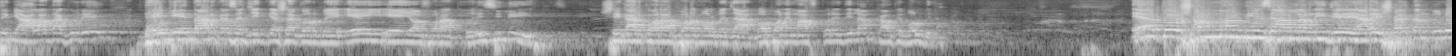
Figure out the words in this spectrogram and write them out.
থেকে আলাদা করে ঢেকে তার কাছে জিজ্ঞাসা করবে, এই এই অপরাধ করেছিলি? স্বীকার করার পরে বলবে, যা, গোপনে মাফ করে দিলাম, কাউকে বলবি না। এত সম্মান দিয়েছে আল্লাহ নিজে, আর এই শয়তানগুলো,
